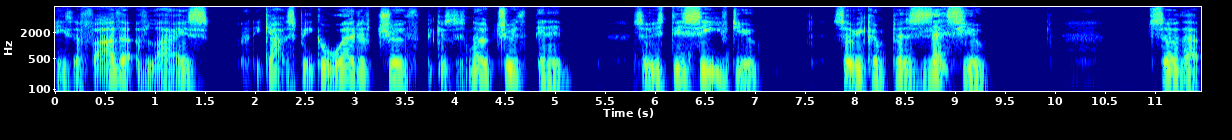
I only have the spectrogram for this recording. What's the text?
He's the father of lies, he can't speak a word of truth because there's no truth in him. So he's deceived you, so he can possess you, so that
